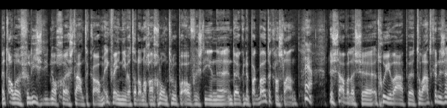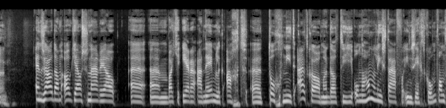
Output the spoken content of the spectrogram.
Met alle verliezen die nog uh, staan te komen. Ik weet niet wat er dan nog aan grondtroepen over is... die een, een deuk in een pak boter kan slaan. Ja. Dus het zou wel eens het goede wapen te laat kunnen zijn. En zou dan ook jouw scenario uh, um, wat je eerder aannemelijk acht, uh, toch niet uitkomen dat die onderhandelingstafel in zicht komt. Want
